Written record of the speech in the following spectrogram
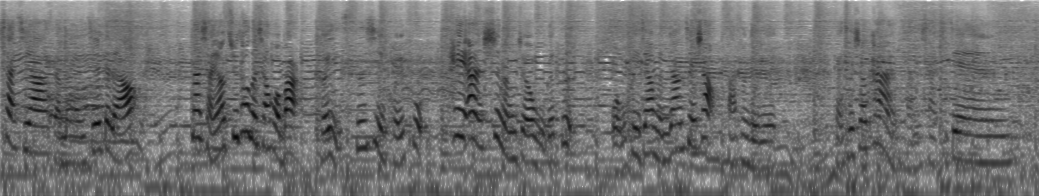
下期啊，咱们接着聊。那想要剧透的小伙伴可以私信回复“黑暗势能者”五个字，我们会将文章介绍发送给您。感谢收看，咱们下期见。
